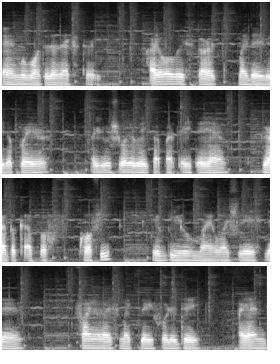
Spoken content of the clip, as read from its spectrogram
and move on to the next trade. I always start my day with a prayer. I usually wake up at 8 a.m., grab a cup of coffee, review my watch list, then finalize my play for the day. I end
